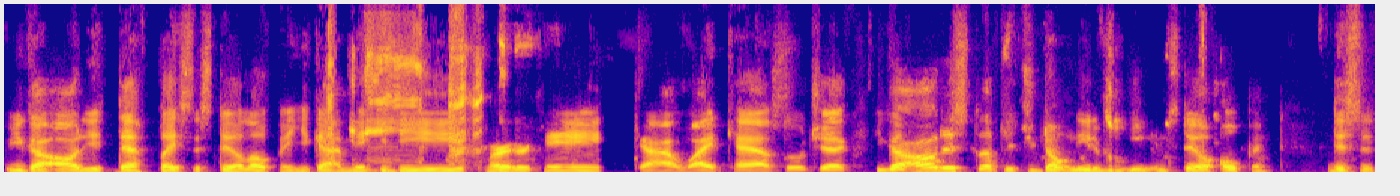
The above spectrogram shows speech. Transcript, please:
you got all these death places still open. You got Mickey D's, Murder King, got White Castle, check. You got all this stuff that you don't need to be eating still open. This is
